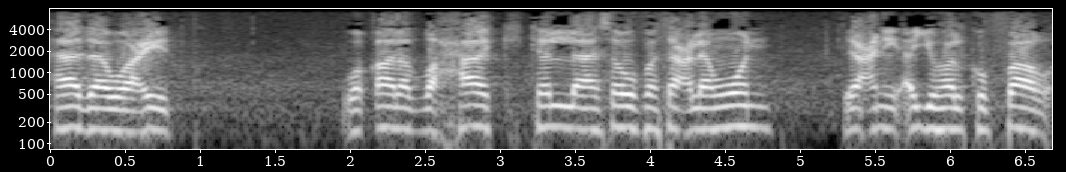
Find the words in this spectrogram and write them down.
هذا وعيد وقال الضحاك كلا سوف تعلمون يعني أيها الكفار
